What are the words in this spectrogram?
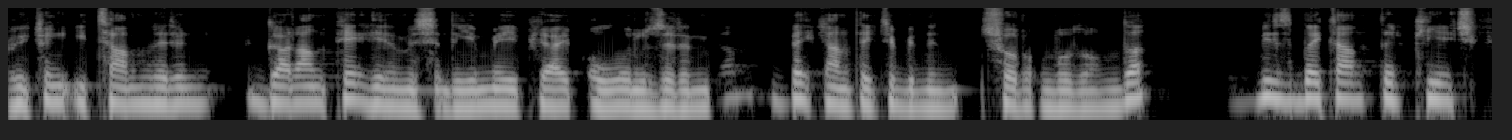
bütün itemlerin garanti edilmesi diyeyim API kollar üzerinden backend ekibinin sorumluluğunda. Biz backend'de PHP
